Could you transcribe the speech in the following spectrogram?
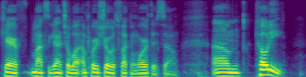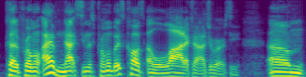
care if Moxley got in trouble. I'm pretty sure it was fucking worth it. So, um, Cody cut a promo. I have not seen this promo, but it's caused a lot of controversy. Um,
